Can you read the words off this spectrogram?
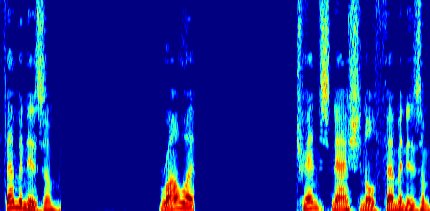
Feminism Rawa Transnational feminism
